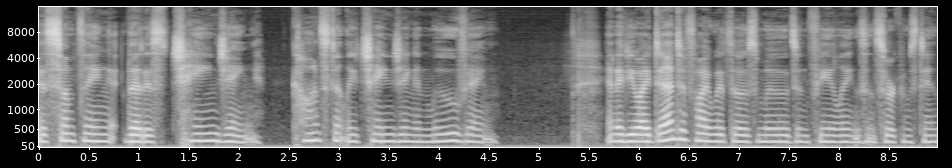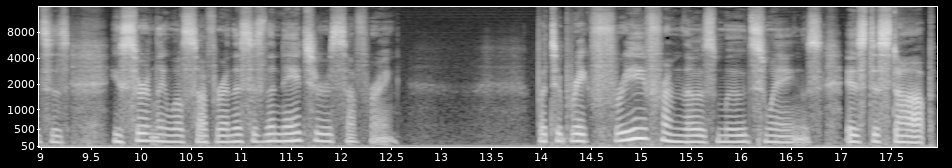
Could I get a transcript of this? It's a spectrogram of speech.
as something that is changing, constantly changing and moving. And if you identify with those moods and feelings and circumstances, you certainly will suffer. And this is the nature of suffering. But to break free from those mood swings is to stop,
